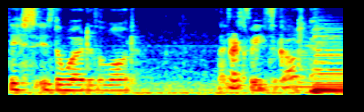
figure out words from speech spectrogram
This is the word of the Lord. Thanks be to God.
